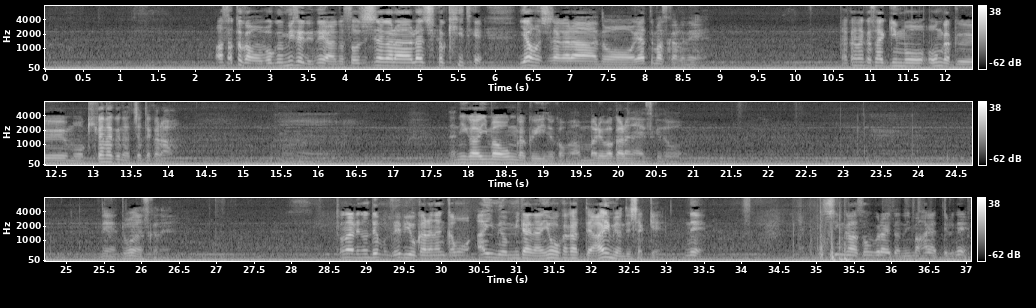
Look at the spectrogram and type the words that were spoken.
朝とかも僕店でねあの掃除しながらラジオ聞いて イヤホンしながら、あのやってますからね。なかなか最近も音楽も聴かなくなっちゃったからうん何が今音楽いいのかもあんまりわからないですけど。ねどうなんですかね。隣のでもゼビオからなんかもうあいみょんみたいなようかかってあいみょんでしたっけ？ね。シンガーソングライターの今流行ってるね。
